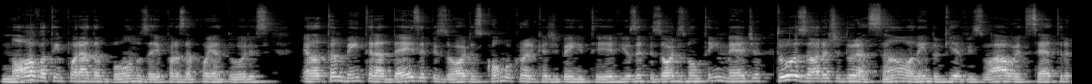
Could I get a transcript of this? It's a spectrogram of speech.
Nova temporada bônus aí para os apoiadores. Ela também terá 10 episódios, como Crônicas de Bane teve, e os episódios vão ter em média 2 horas de duração, além do guia visual, etc.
